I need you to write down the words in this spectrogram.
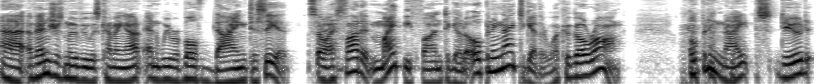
Uh, Avengers movie was coming out, and we were both dying to see it. So I thought it might be fun to go to opening night together. What could go wrong? Opening nights, dude.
